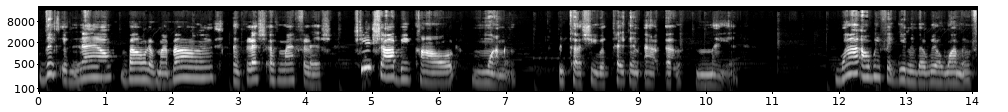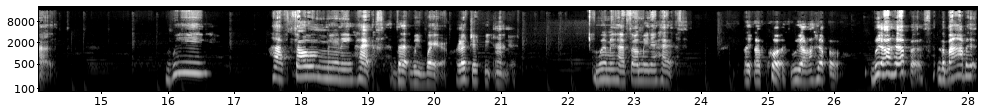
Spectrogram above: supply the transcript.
This is now bone of my bones and flesh of my flesh. She shall be called woman because she was taken out of man. Why are we forgetting the real woman first? We have so many hats that we wear. Let's just be honest women have so many hats. Of course, we are helpers. We are helpers. The Bible,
